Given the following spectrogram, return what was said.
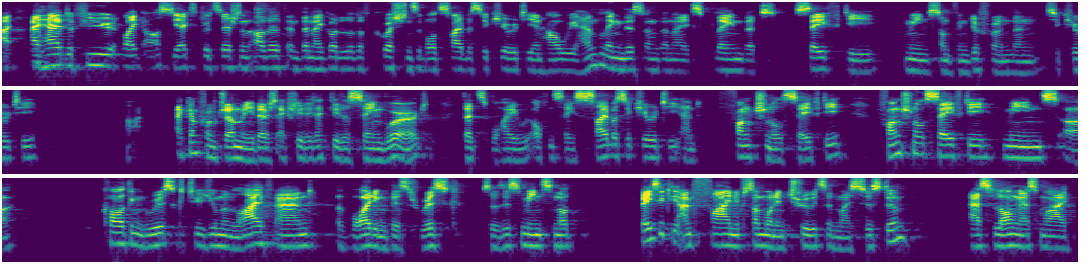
I, I had a few like ask the expert sessions and others, and then I got a lot of questions about cybersecurity and how we're handling this. And then I explained that safety means something different than security. I come from Germany. There's actually exactly the same word. That's why we often say cybersecurity and functional safety. Functional safety means uh, causing risk to human life and avoiding this risk. So this means not, basically I'm fine if someone intrudes in my system as long as my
